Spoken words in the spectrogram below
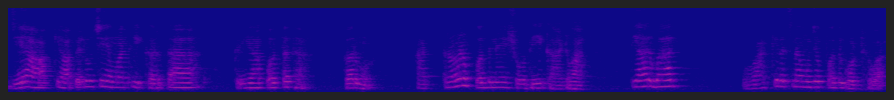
જે વાક્ય આપેલું છે, એમાંથી કરતા ક્રિયાપદ તથા કર્મ આ ત્રણ પદને શોધી કાઢવા. ત્યારબાદ વાક્ય રચના મુજબ પદ ગોઠવવા.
